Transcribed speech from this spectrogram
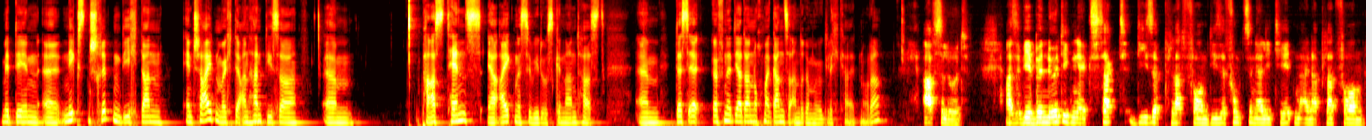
mit den äh, nächsten Schritten, die ich dann entscheiden möchte anhand dieser ähm, Past-Tense-Ereignisse, wie du es genannt hast, ähm, das eröffnet ja dann nochmal ganz andere Möglichkeiten, oder? Absolut. Also wir benötigen exakt diese Plattform, diese Funktionalitäten einer Plattform,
